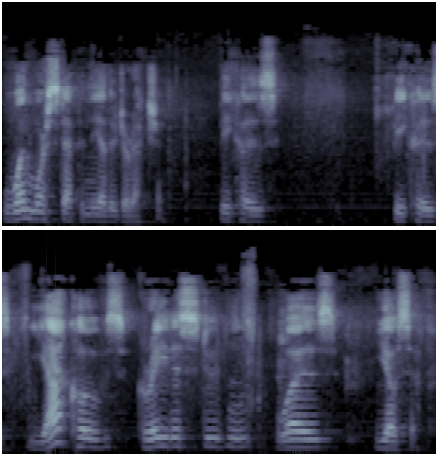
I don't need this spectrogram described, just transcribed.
one more step in the other direction, because because Yaakov's greatest student was Yosef.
